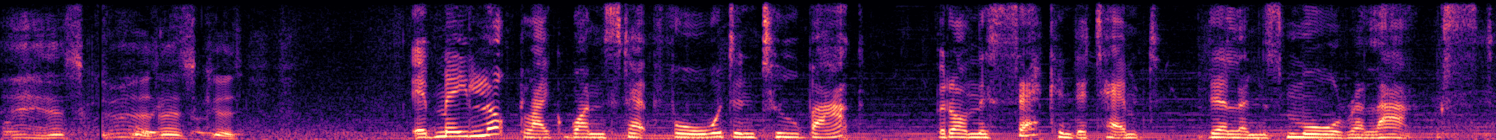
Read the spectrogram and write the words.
Hey, that's good. That's good. It may look like one step forward and two back, but on the second attempt, Dylan's more relaxed.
